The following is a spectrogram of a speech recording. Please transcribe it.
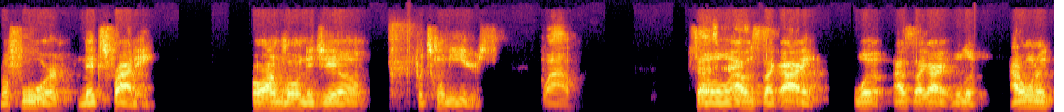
before next Friday, or I'm going to jail for 20 years. Wow. So I was like, all right. Well, I was like, all right, well, look, I don't want to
